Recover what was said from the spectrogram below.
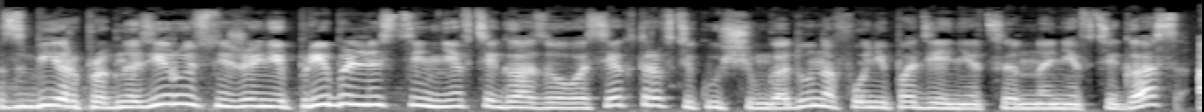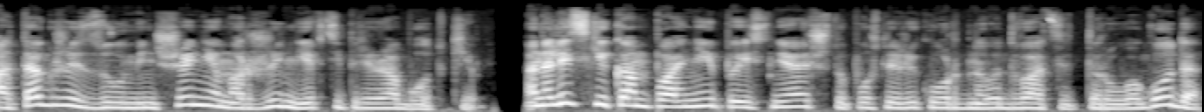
Сбер прогнозирует снижение прибыльности нефтегазового сектора в текущем году на фоне падения цен на нефть и газ, а также из-за уменьшения маржи нефтепереработки. Аналитики компании поясняют, что после рекордного 2022 года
